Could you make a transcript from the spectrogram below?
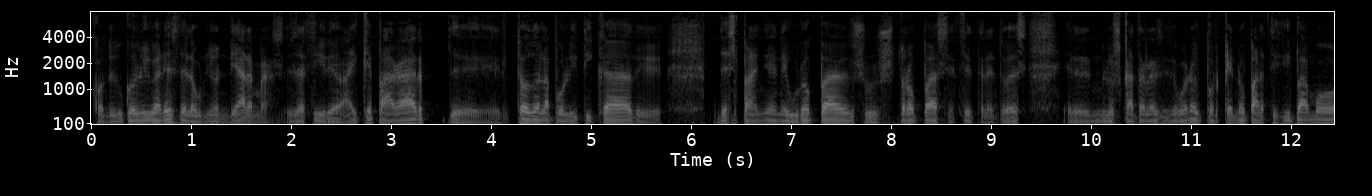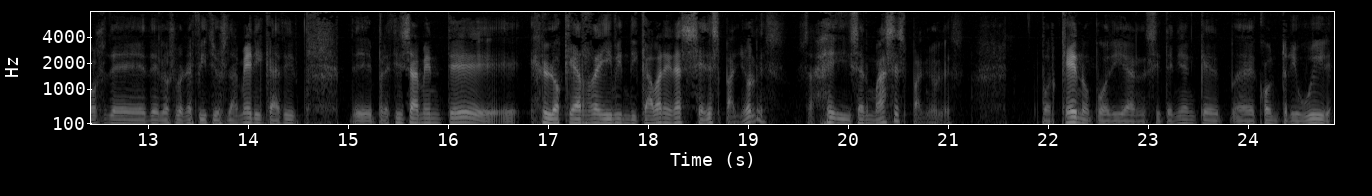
conde duque Olivares de la unión de armas, es decir, hay que pagar de toda la política de, España en Europa, en sus tropas, etcétera. Entonces, los catalanes dicen, bueno, ¿y por qué no participamos de, los beneficios de América? Es decir, precisamente eh, lo que reivindicaban era ser españoles y ser más españoles. ¿Por qué no podían, si tenían que eh, contribuir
